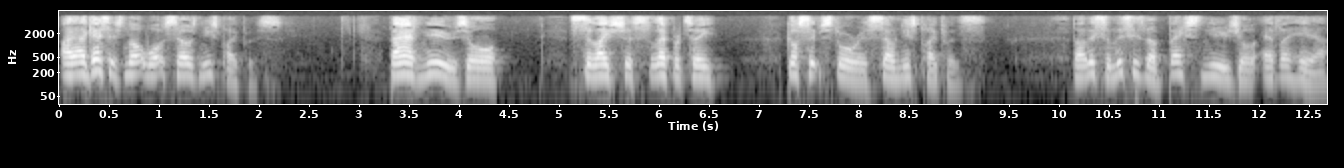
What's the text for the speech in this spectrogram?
I, I guess it's not what sells newspapers. Bad news or salacious celebrity gossip stories sell newspapers. But listen, this is the best news you'll ever hear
